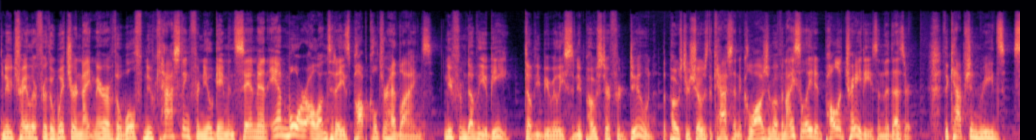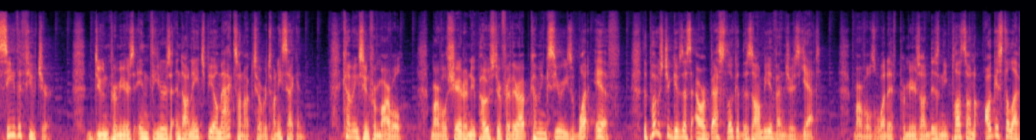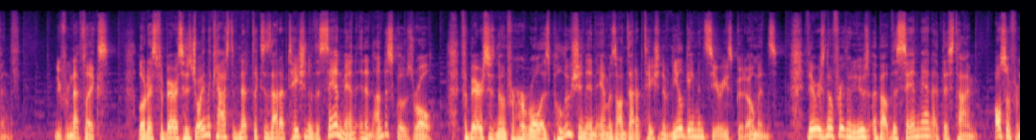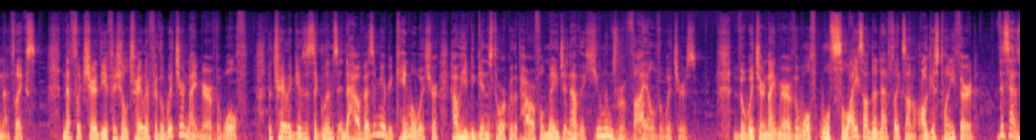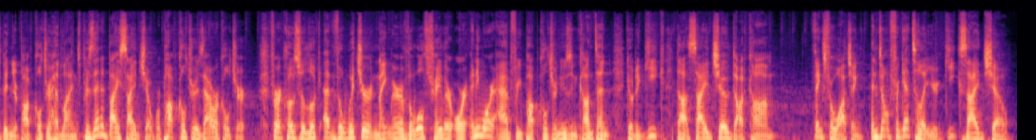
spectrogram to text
A new trailer for The Witcher Nightmare of the Wolf, new casting for Neil Gaiman's Sandman, and more all on today's pop culture headlines. New from WB. WB released a new poster for Dune. The poster shows the cast in a collage above an isolated Paul Atreides in the desert. The caption reads, See the future. Dune premieres in theaters and on HBO Max on October 22nd. Coming soon from Marvel. Marvel shared a new poster for their upcoming series What If? The poster gives us our best look at the zombie Avengers yet. Marvel's What If premieres on Disney Plus on August 11th. New from Netflix. Lourdes Faberes has joined the cast of Netflix's adaptation of The Sandman in an undisclosed role. Faberes is known for her role as Pollution in Amazon's adaptation of Neil Gaiman's series Good Omens. There is no further news about The Sandman at this time. Also from Netflix, Netflix shared the official trailer for The Witcher Nightmare of the Wolf. The trailer gives us a glimpse into how Vesemir became a Witcher, how he begins to work with a powerful mage, and how the humans revile the Witchers. The Witcher Nightmare of the Wolf will slice onto Netflix on August 23rd. This has been your Pop Culture Headlines presented by Sideshow, where pop culture is our culture. For a closer look at The Witcher Nightmare of the Wolf trailer or any more ad free pop culture news and content, go to geek.sideshow.com. Thanks for watching, and don't forget to let your geek side show.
